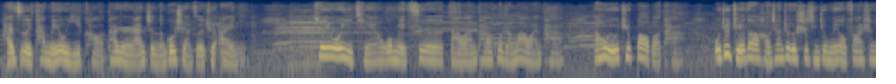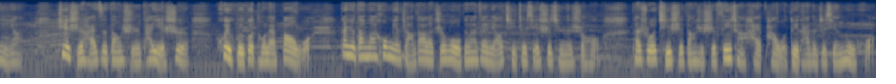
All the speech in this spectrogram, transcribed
孩子他没有依靠，他仍然只能够选择去爱你。所以我以前，我每次打完他或者骂完他，然后我又去抱抱他，我就觉得好像这个事情就没有发生一样。确实，孩子当时他也是会回过头来抱我，但是当他后面长大了之后，我跟他在聊起这些事情的时候，他说其实当时是非常害怕我对他的这些怒火。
